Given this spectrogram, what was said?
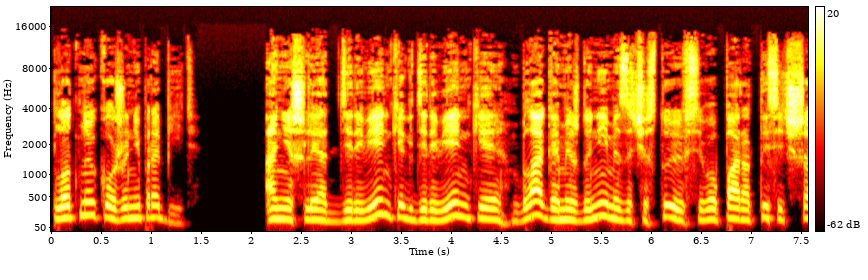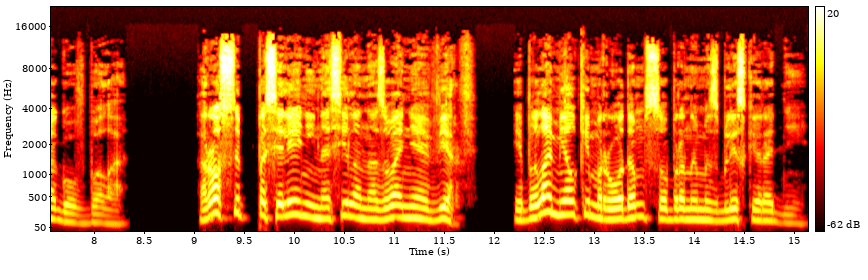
плотную кожу не пробить. Они шли от деревеньки к деревеньке, благо между ними зачастую всего пара тысяч шагов была. Россыпь поселений носила название Верфь и была мелким родом, собранным из близкой родни.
